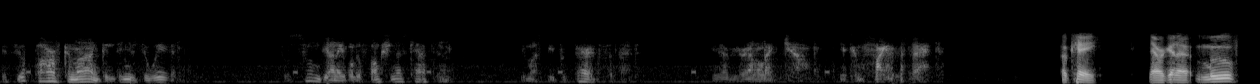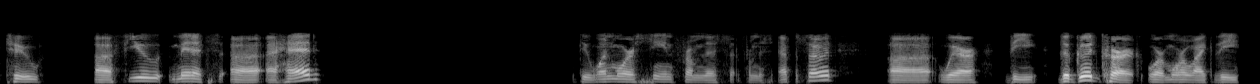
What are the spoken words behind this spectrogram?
If your power of command continues to weaken, you'll soon be unable to function as captain. You must be prepared for that. You have your intellect, Jim. You can fight with that. Okay. Now we're going to move to a few minutes uh, ahead. Do one more scene from this from this episode uh, where the the good Kirk, or more like the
